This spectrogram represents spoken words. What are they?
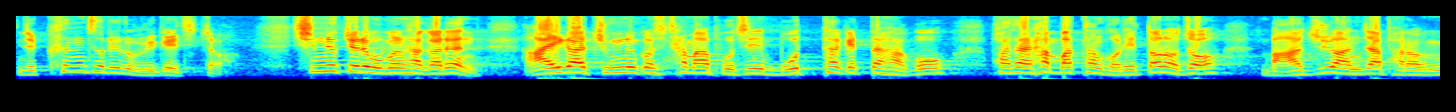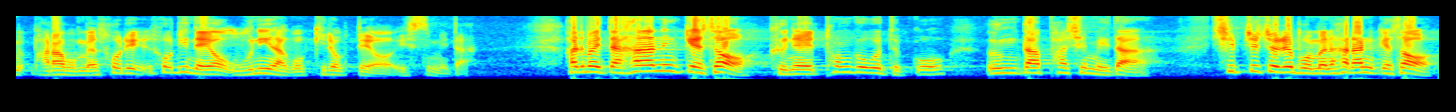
이제 큰 소리로 울게 되죠. 16절에 보면 하갈은 아이가 죽는 것을 참아 보지 못하겠다 하고 화살 한바탕 거리 떨어져 마주 앉아 바라보며 소리 소리 내어 운이 나고 기록되어 있습니다. 하지만 이때 하나님께서 그녀의 통곡을 듣고 응답하십니다. 17절에 보면 하나님께서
